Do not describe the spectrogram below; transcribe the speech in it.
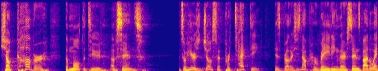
shall cover the multitude of sins. And so here's Joseph protecting his brothers. He's not parading their sins. By the way,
